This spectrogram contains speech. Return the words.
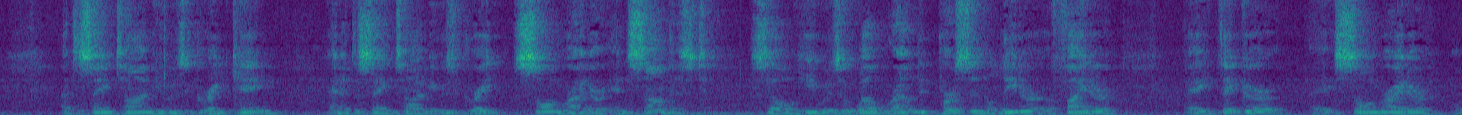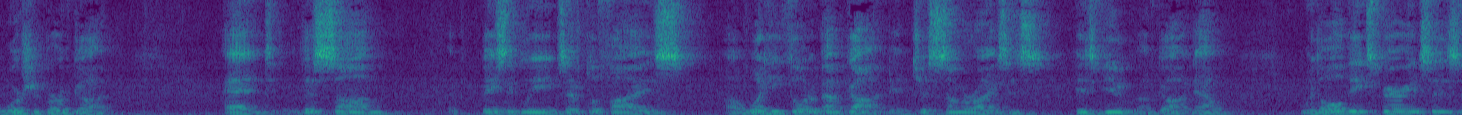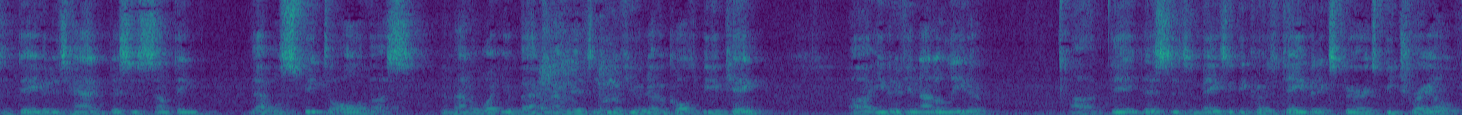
At the same time, he was a great king. And at the same time, he was a great songwriter and psalmist. So he was a well rounded person, a leader, a fighter, a thinker, a songwriter, a worshiper of God. And this psalm basically exemplifies uh, what he thought about God. It just summarizes his view of God. Now, with all the experiences that David has had, this is something that will speak to all of us, no matter what your background is. Even if you were never called to be a king, uh, even if you're not a leader. Uh, the, this is amazing because David experienced betrayal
